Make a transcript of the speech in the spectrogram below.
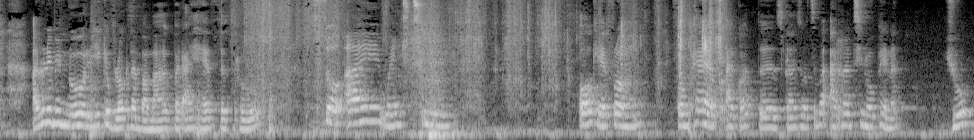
I don't even know Rike vlog number mark but I have the throw. So I went to oh, okay from from Pep I got this guys. What's about Arnatino pen yo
